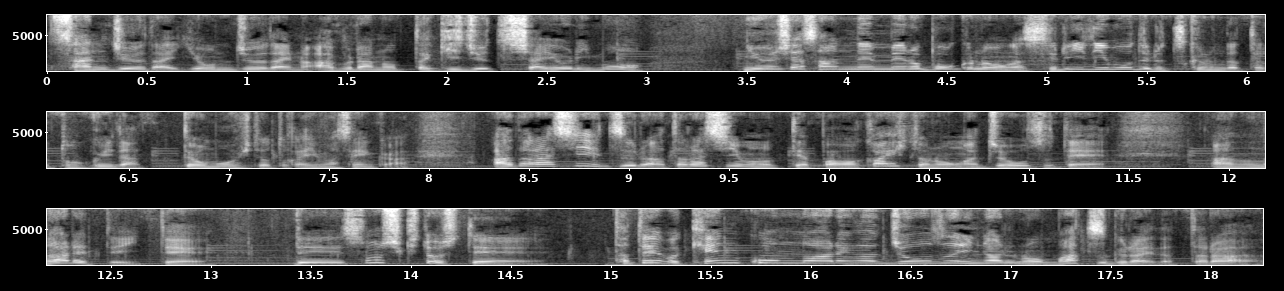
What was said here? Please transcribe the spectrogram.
30代40代の脂乗った技術者よりも入社3年目の僕の方が 3D モデル作るんだったら得意だって思う人とかいませんか？新しいツール新しいものってやっぱ若い人の方が上手であの慣れていて。で組織として例えば健康のあれが上手になるのを待つぐらいだったら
